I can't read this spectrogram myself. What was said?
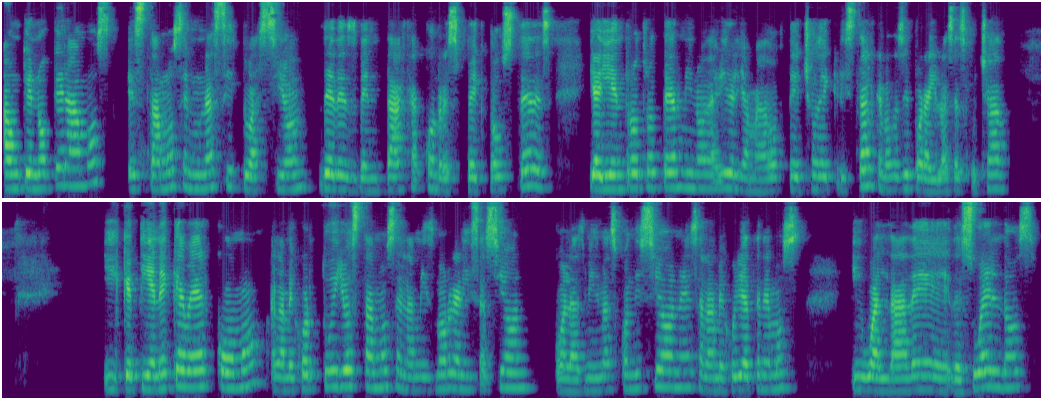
aunque no queramos, estamos en una situación de desventaja con respecto a ustedes. Y ahí entra otro término, David, el llamado techo de cristal, que no sé si por ahí lo has escuchado y que tiene que ver cómo a lo mejor tú y yo estamos en la misma organización, con las mismas condiciones, a lo mejor ya tenemos igualdad de, sueldos,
